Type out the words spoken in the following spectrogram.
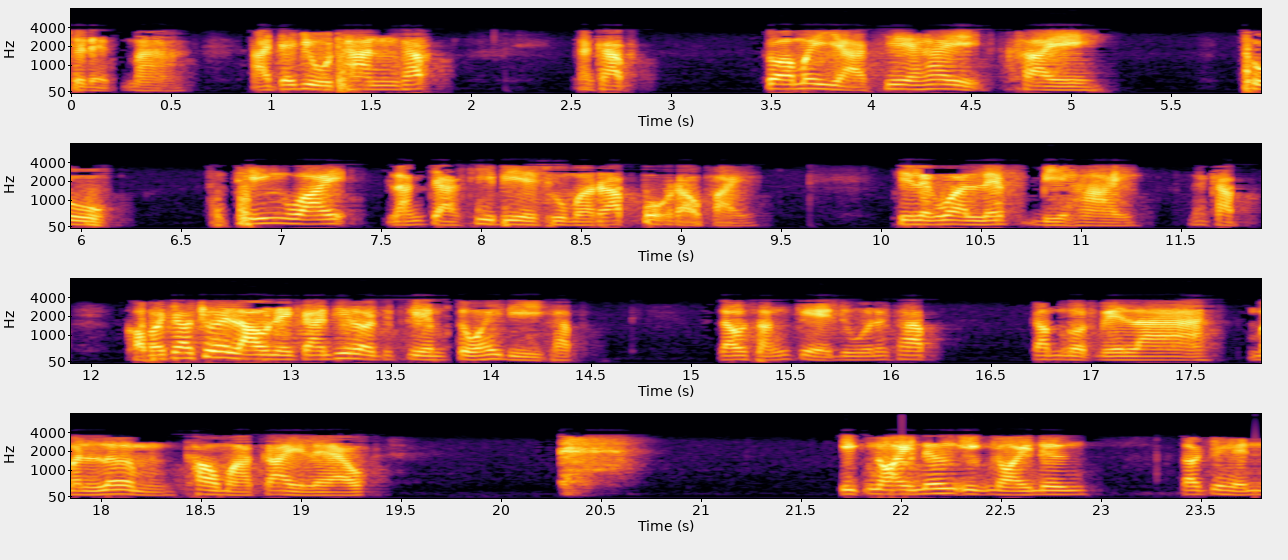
เสด็จมา อาจจะอยู่ทันครับนะครับ ก็ไม่อยากที่ให้ใครถูกทิ้งไว้หลังจากที่พระเยซูมารับพวกเราไป ที่เรียกว่า left behind นะครับ ขอพระเจ้าช่วยเราในการที่เราจะเตรียมตัวให้ดีครับ เราสังเกตดูนะครับกำหนดเวลามันเริ่มเข้ามาใกล้แล้ว อีกหน่อยหนึ่งอีกหน่อยหนึ่งเราจะเห็น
